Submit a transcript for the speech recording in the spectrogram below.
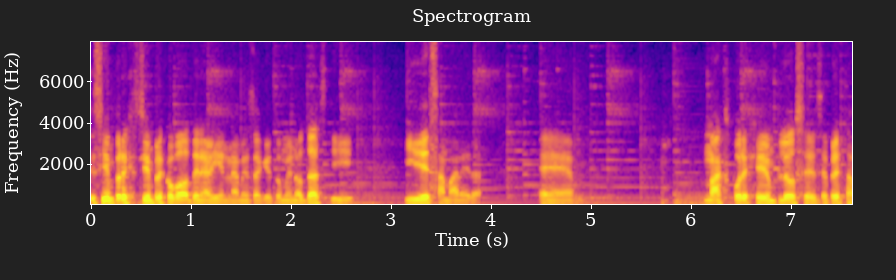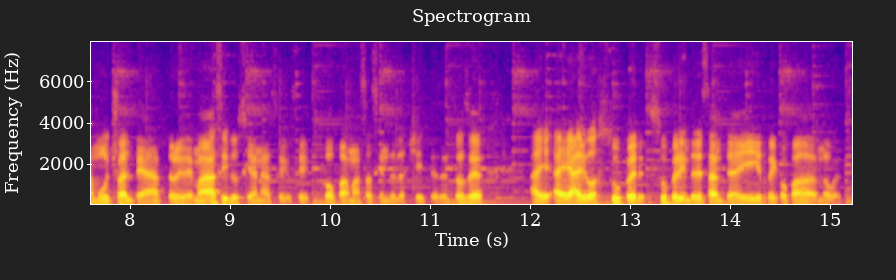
siempre, siempre es copado tener alguien en la mesa que tome notas y, de esa manera. Eh, Max, por ejemplo, se, presta mucho al teatro y demás, y Luciana se, copa más haciendo los chistes. Entonces, hay, algo súper, súper interesante ahí recopado dando vueltas.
